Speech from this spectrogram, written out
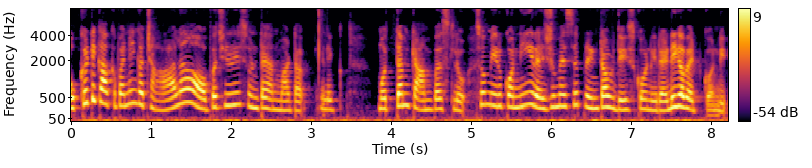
ఒక్కటి కాకపోయినా ఇంకా చాలా ఆపర్చునిటీస్ ఉంటాయి అన్నమాట లైక్ మొత్తం క్యాంపస్లో సో మీరు కొన్ని రెజ్యూమెస్ ప్రింట్అవుట్ తీసుకోండి రెడీగా పెట్టుకోండి.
